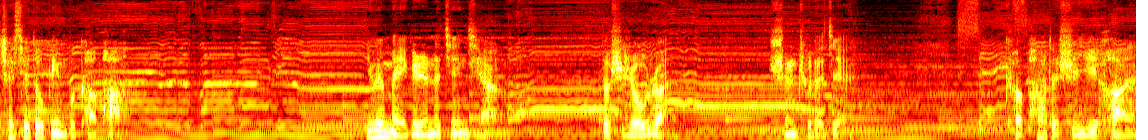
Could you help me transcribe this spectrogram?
这些都并不可怕，因为每个人的坚强都是柔软。生出的茧，可怕的是遗憾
